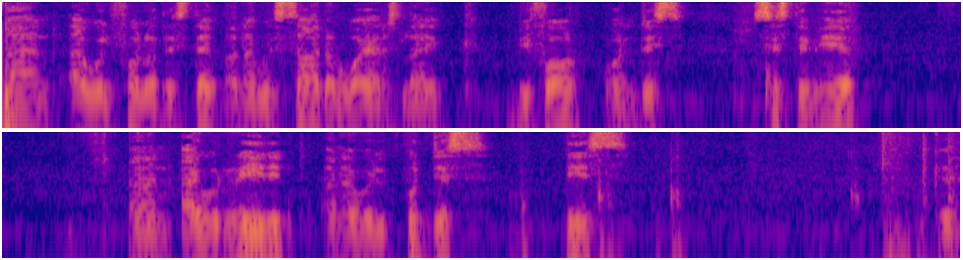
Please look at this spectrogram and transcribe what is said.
and I will follow the step and I will solder wires like before on this system here. And I will read it and I will put this piece okay.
